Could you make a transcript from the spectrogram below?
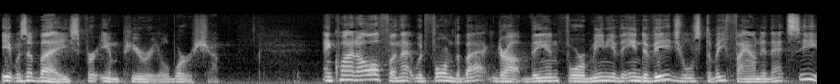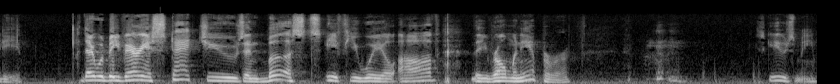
It was a base for imperial worship. And quite often that would form the backdrop then for many of the individuals to be found in that city. There would be various statues and busts, if you will, of the Roman emperor. Excuse me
